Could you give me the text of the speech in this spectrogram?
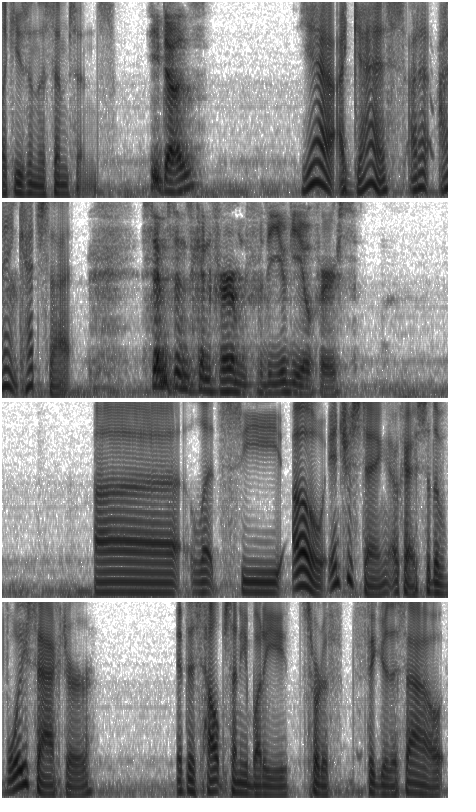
like he's in The Simpsons. He does. Yeah, I guess I, don't, I didn't catch that. Simpsons confirmed for the Yu-Gi-Oh verse. Uh, let's see. Oh, interesting. Okay, so the voice actor, if this helps anybody sort of figure this out,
